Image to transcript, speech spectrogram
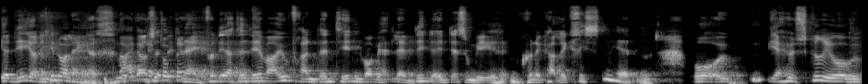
Ja, Det gjør det ikke nå lenger. Nei, det er nettopp det. Altså, nei, for det, var jo fra den tiden hvor vi levde i det som vi kunne kalle kristenheten. Og Jeg husker jo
